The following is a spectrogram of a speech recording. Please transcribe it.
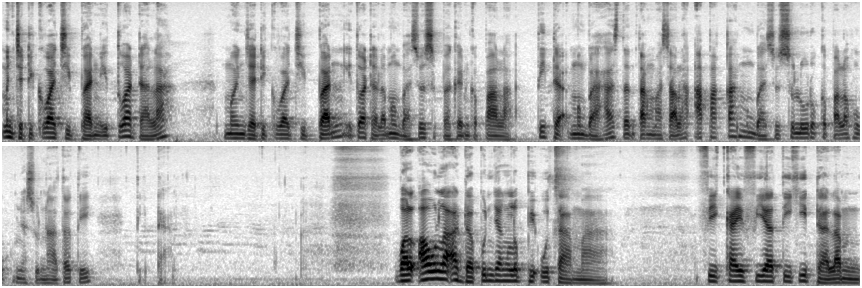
menjadi kewajiban itu adalah menjadi kewajiban itu adalah membasuh sebagian kepala tidak membahas tentang masalah apakah membasuh seluruh kepala hukumnya sunnah atau ti tidak. Wal aula adapun yang lebih utama fi kaifiyatihi dalam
